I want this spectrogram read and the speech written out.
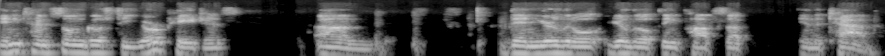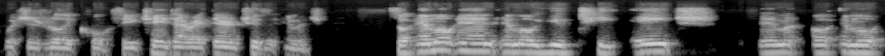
anytime someone goes to your pages, um, then your little your little thing pops up in the tab, which is really cool. So you change that right there and choose an image. So M O N M O U T H M O M O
